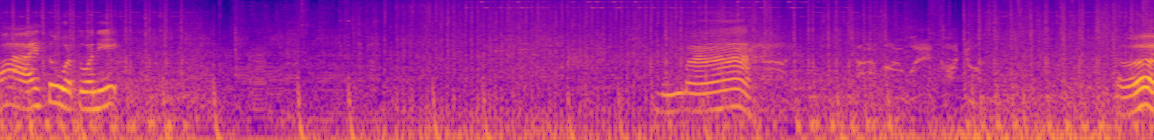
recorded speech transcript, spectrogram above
ว้าไอ้สู้กับตัวนี้ มึงมา เออ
